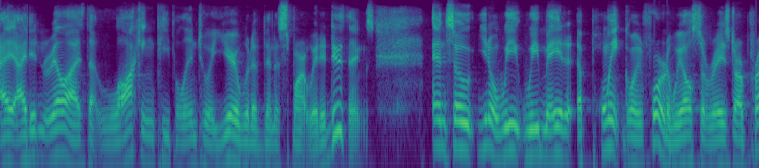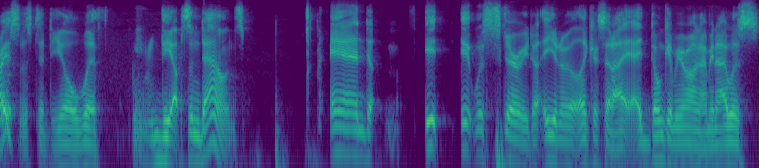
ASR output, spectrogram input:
I I didn't realize that locking people into a year would have been a smart way to do things. And so you know we we made a point going forward. We also raised our prices to deal with the ups and downs. And it it was scary to you know like I said I, I don't get me wrong I mean I was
